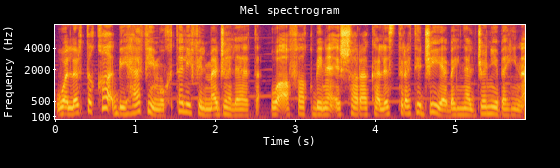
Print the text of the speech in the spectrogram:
والارتقاء بها في مختلف المجالات وآفاق بناء الشراكة الاستراتيجية بين الجانبين.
